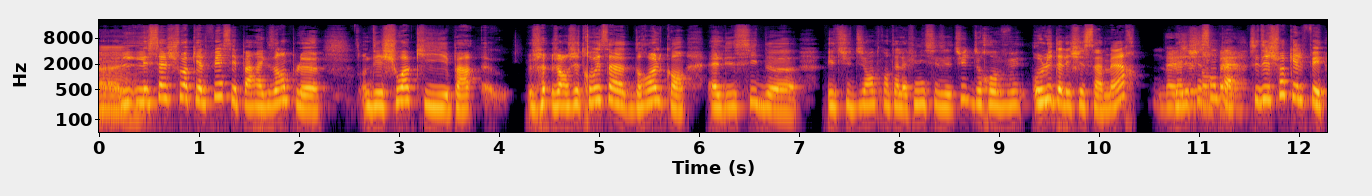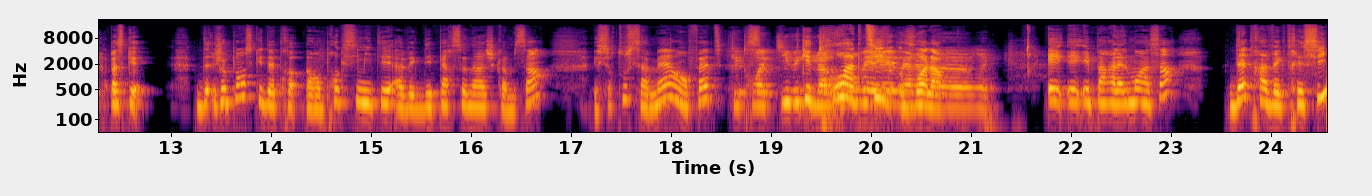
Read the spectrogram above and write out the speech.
Euh, les seuls choix qu'elle fait, c'est par exemple euh, des choix qui, par, euh, genre j'ai trouvé ça drôle quand elle décide euh, étudiante quand elle a fini ses études de revu- au lieu d'aller chez sa mère, d'aller chez son père. C'est des choix qu'elle fait parce que je pense que d'être en proximité avec des personnages comme ça et surtout sa mère en fait Qui est trop active et Qui est trop active, voilà. euh, ouais. et, et, et parallèlement à ça d'être avec Tracy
